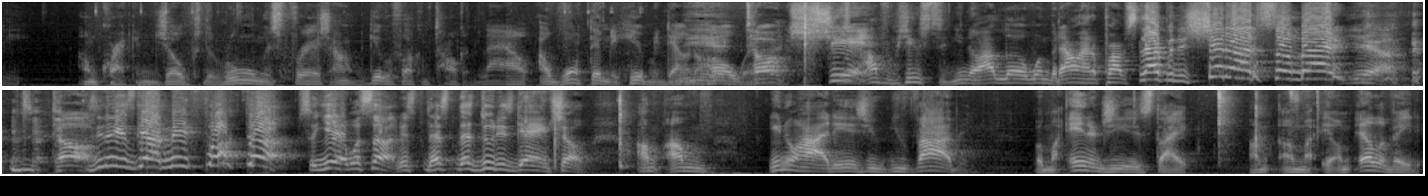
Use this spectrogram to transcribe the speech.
deep. I'm cracking jokes. The room is fresh. I don't give a fuck. I'm talking loud. I want them to hear me down the hallway. talk Like, shit. yeah, I'm from Houston. You know, I love women, but I don't have a problem slapping the shit out of somebody. Yeah. talk. These niggas got me fucked up. So yeah, what's up? Let's let's, let's do this game show. I'm I'm you know how it is. You you vibing, but my energy is like I'm I'm I'm elevated.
